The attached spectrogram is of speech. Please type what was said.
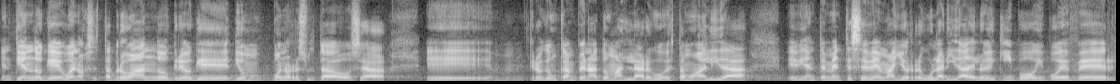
Entiendo que, bueno, se está probando, creo que dio buenos resultados, o sea, eh, creo que un campeonato más largo de esta modalidad, evidentemente se ve mayor regularidad de los equipos y puedes ver,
